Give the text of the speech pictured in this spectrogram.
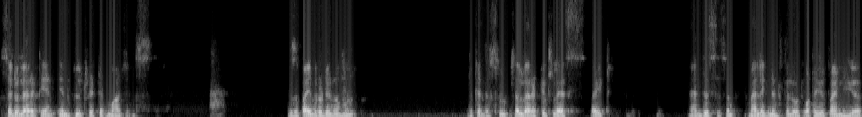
cellularity, and infiltrative margins. There's a fibroadenoma. Look at the cellularity is less, right? And this is a malignant phyllodes. What are you finding here?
